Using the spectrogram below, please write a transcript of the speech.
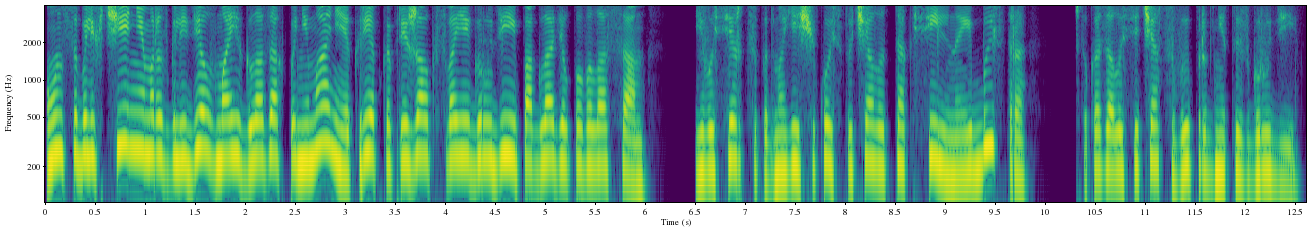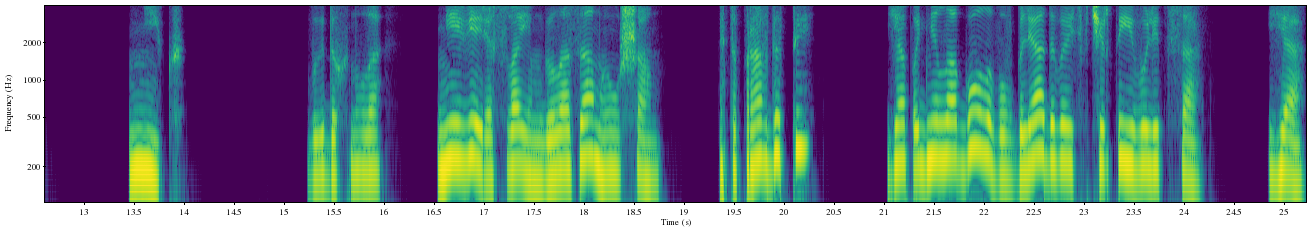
Он с облегчением разглядел в моих глазах понимание, крепко прижал к своей груди и погладил по волосам. Его сердце под моей щекой стучало так сильно и быстро, что, казалось, сейчас выпрыгнет из груди. «Ник!» Выдохнула, не веря своим глазам и ушам. «Это правда ты?» Я подняла голову, вглядываясь в черты его лица. «Я...»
